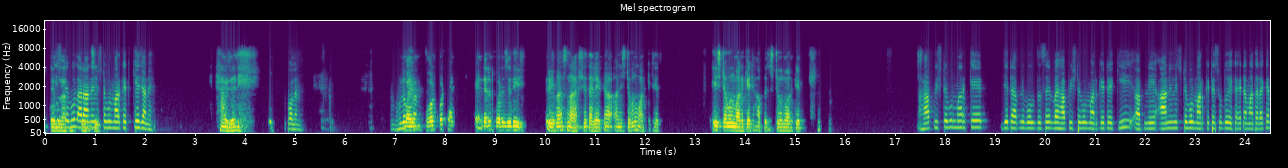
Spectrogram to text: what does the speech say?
স্টেবল স্টেবল আর আনস্টেবল মার্কেট কে জানে? আমি জানি। বলেন। ভুলক ভাই খান পরপর ক্যান্ডেল পরে যদি রিভার্স না আসে তাহলে এটা unstable market stable market half stable market half stable market যেটা আপনি বলতেছেন ভাই হাফ স্টেবল মার্কেটে কি আপনি আনস্টেবল মার্কেটে শুধু এটা মাথায় রাখেন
